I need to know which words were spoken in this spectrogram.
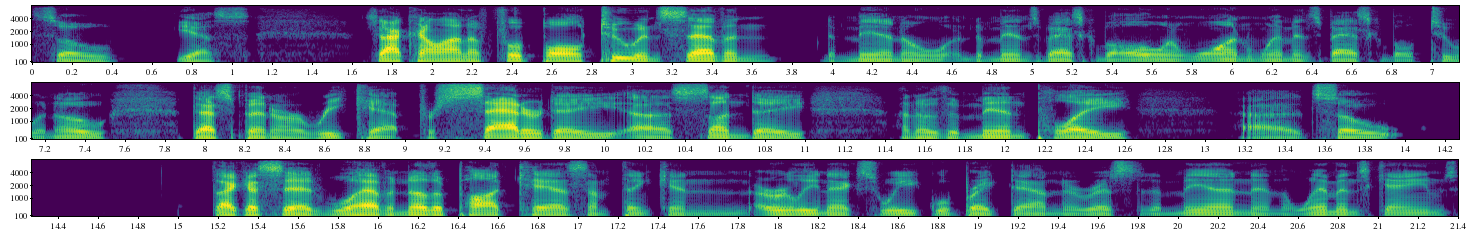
So yes, South Carolina football two and seven. The men, the men's basketball 0 and 1, women's basketball 2 and 0. That's been our recap for Saturday, uh, Sunday. I know the men play, uh, so like I said, we'll have another podcast. I'm thinking early next week we'll break down the rest of the men and the women's games.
